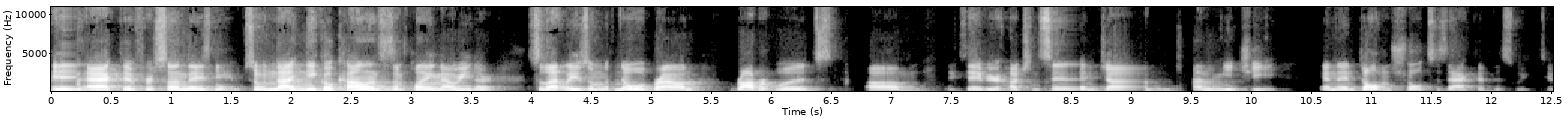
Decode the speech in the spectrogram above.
is active for Sunday's game. So Nico Collins isn't playing now either. So that leaves them with Noah Brown, Robert Woods, um, Xavier Hutchinson, and John, John Metchie. And then Dalton Schultz is active this week too.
